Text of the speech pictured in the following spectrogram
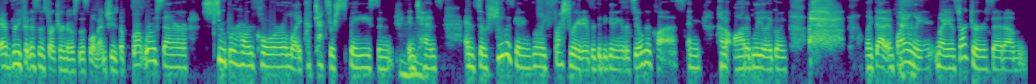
every fitness instructor knows this woman. She's the front row center, super hardcore, like protects her space and Mhm. intense. And so she was getting really frustrated with the beginning of this yoga class and kind of audibly like going like that. And finally, my instructor said, um,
